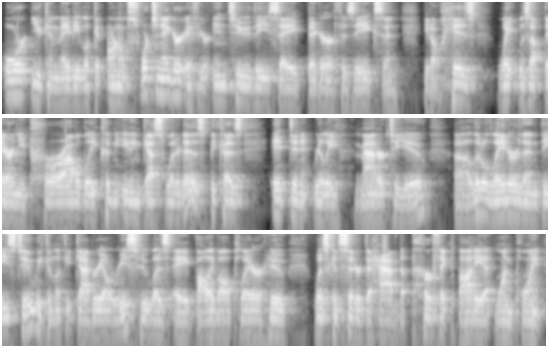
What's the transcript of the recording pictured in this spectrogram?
Or you can maybe look at Arnold Schwarzenegger if you're into the, say, bigger physiques and, you know, his weight was up there and you probably couldn't even guess what it is because it didn't really matter to you. a little later than these two, we can look at Gabrielle Reece, who was a volleyball player who was considered to have the perfect body at one point.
